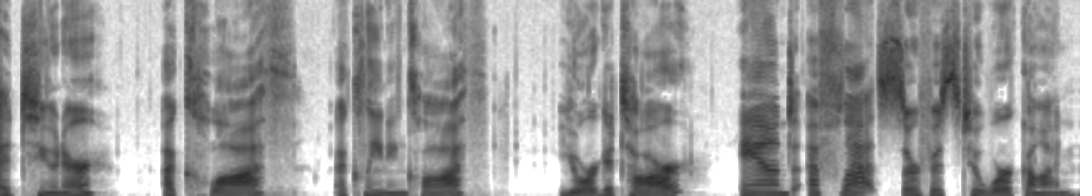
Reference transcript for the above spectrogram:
a tuner, a cloth, a cleaning cloth, your guitar, and a flat surface to work on.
